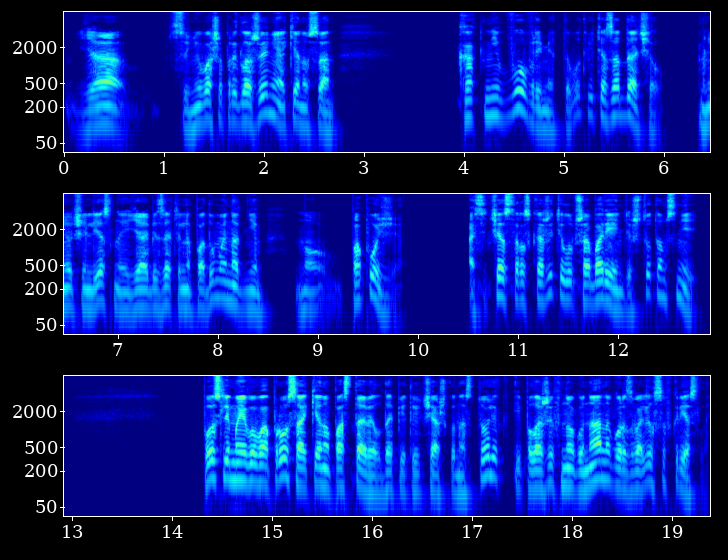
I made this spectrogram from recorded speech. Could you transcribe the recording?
Я ценю ваше предложение, Акену-сан. Как не вовремя-то, вот ведь озадачил. Мне очень лестно, и я обязательно подумаю над ним, но попозже. А сейчас расскажите лучше об аренде. Что там с ней? После моего вопроса Акену поставил допитую чашку на столик и, положив ногу на ногу, развалился в кресло.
